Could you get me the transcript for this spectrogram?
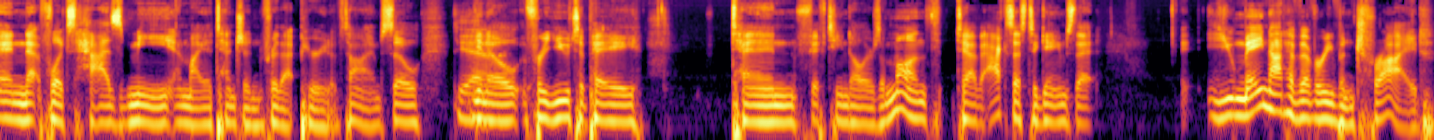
and Netflix has me and my attention for that period of time. So, yeah you know, for you to pay 10 $15 a month to have access to games that you may not have ever even tried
